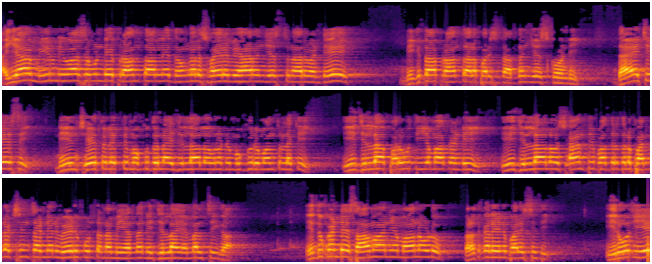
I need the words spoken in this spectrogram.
అయ్యా మీరు నివాసం ఉండే ప్రాంతాలనే దొంగలు స్వైర విహారం చేస్తున్నారు అంటే మిగతా ప్రాంతాల పరిస్థితి అర్థం చేసుకోండి. దయచేసి నేను చేతులెత్తి మొక్కుతున్న ఈ జిల్లాలో ఉన్నటువంటి ముగ్గురు మంత్రులకి ఈ జిల్లా పరువు తీయమాకండి. ఈ జిల్లాలో శాంతి భద్రతలు పరిరక్షించండి అని వేడుకుంటున్నా మీ అందరినీ జిల్లా ఎమ్మెల్సీగా. ఎందుకంటే సామాన్య మానవుడు బ్రతకలేని పరిస్థితి. ఈరోజు ఏ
